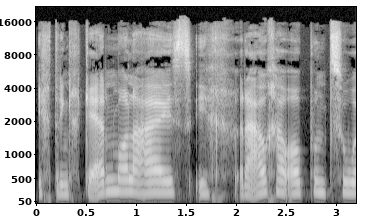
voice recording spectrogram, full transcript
ich trinke gerne mal eins, ich rauche auch ab und zu.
